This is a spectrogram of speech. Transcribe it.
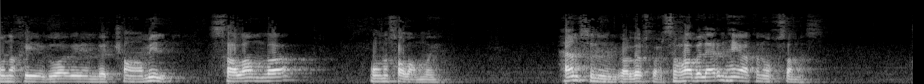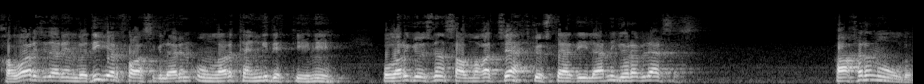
ona xeyir dua verin və kamil salamla onu salamlayın. Həmsinin, qardaşlar, sahabələrin həyatını oxusanız, xavaricilərin və digər fasiqlərin onları tənqid etdiyini, onları gözdən salmağa cəhd göstərdiklərini görə bilərsiniz. Axırı nə oldu?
